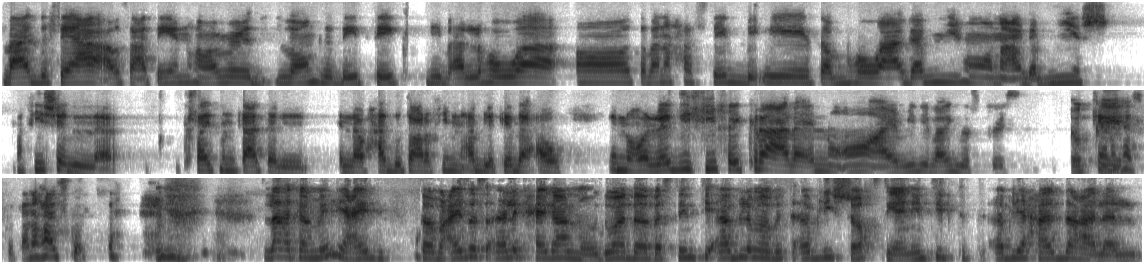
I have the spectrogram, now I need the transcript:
بعد ساعة أو ساعتين however long the date takes بيبقى اللي هو آه طب أنا حسيت بإيه؟ طب هو عجبني؟ هو ما عجبنيش. مفيش ال excitement بتاعت. لو حد تعرفيه من قبل كده أو إنه already في فكرة على إنه آه I really like this person. أوكي. أنا هسكت أنا هسكت. لا كملي عادي. طب عايزة أسألك حاجة على الموضوع ده بس انت قبل ما بتقابلي الشخص يعني انت بتقابلي حد على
